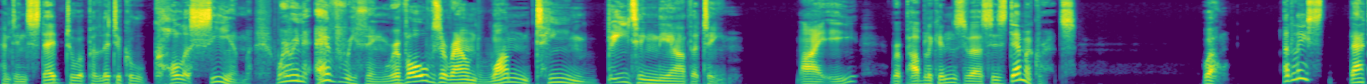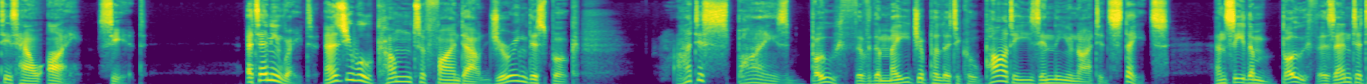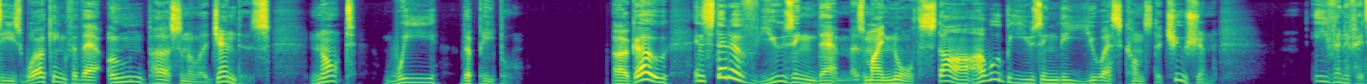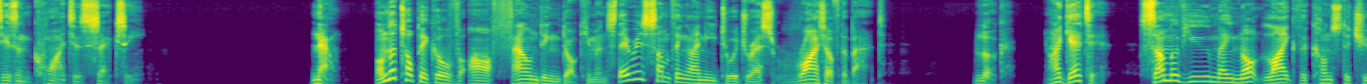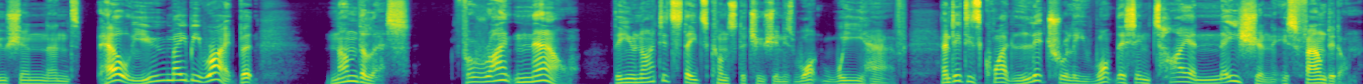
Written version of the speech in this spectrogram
and instead to a political coliseum wherein everything revolves around one team beating the other team i.e., Republicans versus Democrats. Well, at least that is how I see it. At any rate, as you will come to find out during this book, I despise both of the major political parties in the United States and see them both as entities working for their own personal agendas, not we the people. Ergo, instead of using them as my North Star, I will be using the US Constitution, even if it isn't quite as sexy. Now, on the topic of our founding documents, there is something I need to address right off the bat. Look, I get it. Some of you may not like the Constitution, and hell, you may be right, but nonetheless, for right now, the United States Constitution is what we have, and it is quite literally what this entire nation is founded on.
